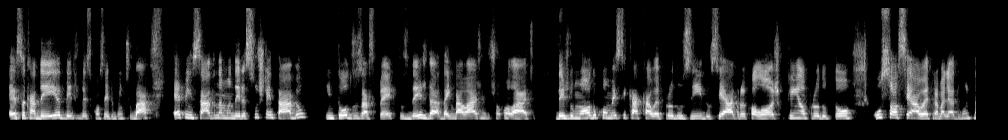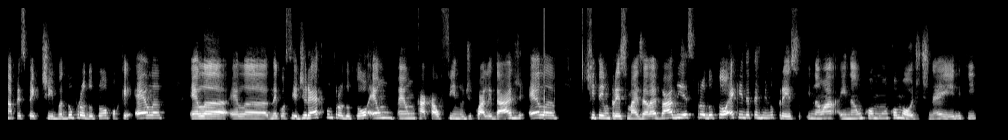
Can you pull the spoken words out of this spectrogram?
Essa cadeia, dentro desse conceito Bintubar, é pensado na maneira sustentável em todos os aspectos, desde a da embalagem do chocolate, desde o modo como esse cacau é produzido, se é agroecológico, quem é o produtor. O social é trabalhado muito na perspectiva do produtor, porque ela ela, ela negocia direto com o produtor, é um, é um cacau fino de qualidade, ela que tem um preço mais elevado, e esse produtor é quem determina o preço, e não, a, e não como uma commodity, né? Ele que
